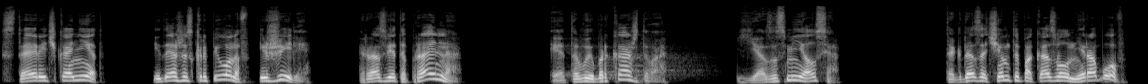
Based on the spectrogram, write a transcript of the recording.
Стайрычка нет, и даже скорпионов и жили. Разве это правильно? Это выбор каждого. Я засмеялся. Тогда зачем ты показывал мне рабов?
